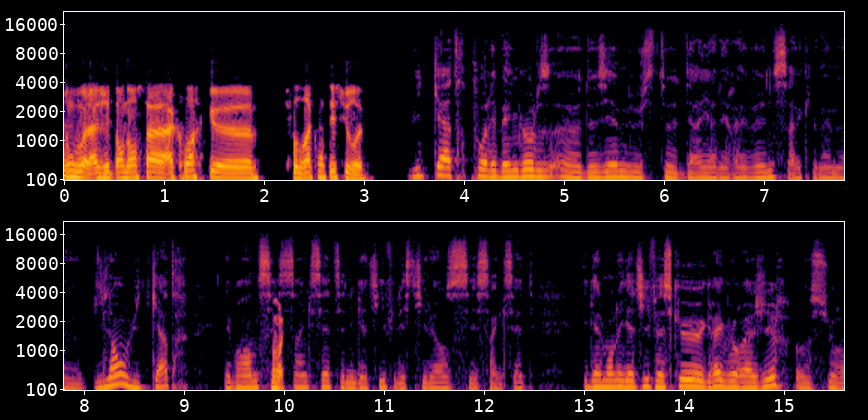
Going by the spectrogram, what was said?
Donc voilà, j'ai tendance à, à, croire que il faudra compter sur eux. 8-4 pour les Bengals, deuxième juste derrière les Ravens avec le même bilan, 8-4. Les Browns c'est ouais. 5-7, c'est négatif et les Steelers c'est 5-7, également négatif. Est-ce que Greg veut réagir sur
